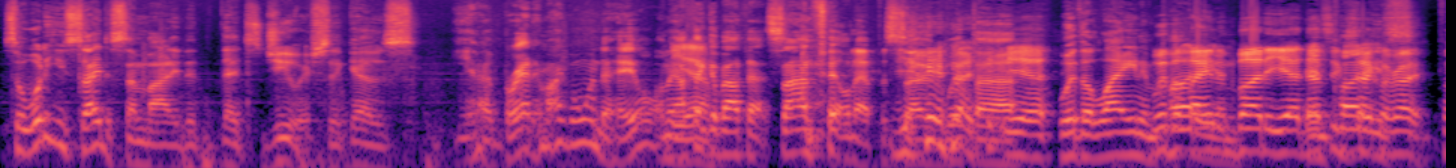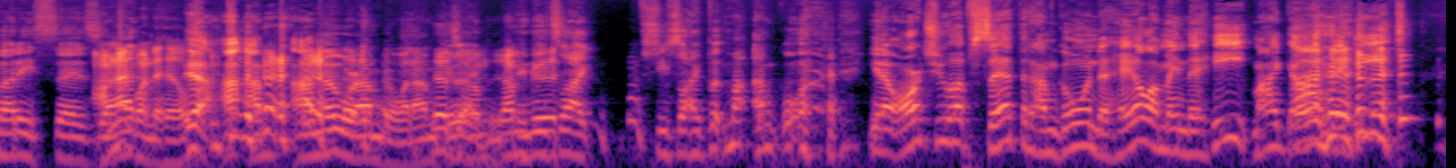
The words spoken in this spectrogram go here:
So, what do you say to somebody that, that's Jewish that goes, you know, Brett, am I going to hell? I mean, I think about that Seinfeld episode with uh, Yeah. with Elaine and With Puddy Elaine and Puddy, yeah, that's exactly right. Puddy says, I'm not going to hell. Yeah, I, I know where I'm going. I'm good. I'm- I'm and good. he's like, she's like, but my, I'm going. You know, aren't you upset that I'm going to hell? I mean, the heat. My God, the heat.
